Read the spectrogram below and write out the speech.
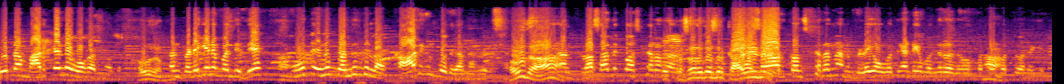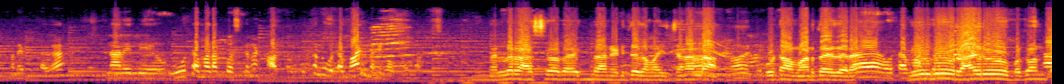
ಊಟ ಮಾಡ್ಕೊಂಡೆ ಹೋಗೋದು ನೋಡ್ರಿ ನಾನು ಬೆಳಿಗ್ಗೆನೆ ಬಂದಿದ್ದೆ. ಊಟ ಇನ್ನೂ ಬಂದಿದ್ದಿಲ್ಲ. ಕಾಡಿಗೆ ಹೋದ ನಾನು ಹೌದಾ? ನಾನು ಪ್ರಸಾದಕ್ಕೋಸ್ಕರ ನಾನು ಪ್ರಸಾದಕ್ಕೋಸ್ಕರ ನಾನು ಬೆಳಿಗ್ಗೆ ಒಂಬತ್ತು ಗಂಟೆಗೆ ಬಂದಿರೋದು. ಒಂಬತ್ತು ಒಂಬತ್ತುವರೆಗೆ ಮನೆ ಬಿಟ್ಟಾಗ. ನಾನಿಲ್ಲಿ ಇಲ್ಲಿ ಊಟ ಮಾಡಕ್ಕೋಸ್ಕರ ಕೂತ್ಕೊಂಡು ಊಟ ಮಾಡಿ ಮನೆಗೆ ಹೋಗ್ತೀನಿ ನಿಮ್ಮೆಲ್ಲರ ಆಶೀರ್ವಾದದಿಂದ ನಡೀತಾ ಇದಮ್ಮ ಈ ಜನ ಎಲ್ಲ. ಊಟ ಮಾಡ್ತಾ ಇದಾರೆ ಇವ್ರಿಗೂ ರಾಯರು ಭಗವಂತ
